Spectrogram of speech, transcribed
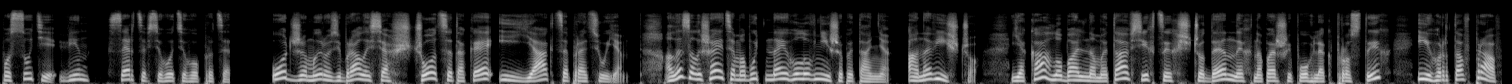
По суті, він – серце всього цього процесу. Отже, ми розібралися, що це таке і як це працює. Але залишається, мабуть, найголовніше питання – а навіщо? Яка глобальна мета всіх цих щоденних, на перший погляд, простих ігор та вправ?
